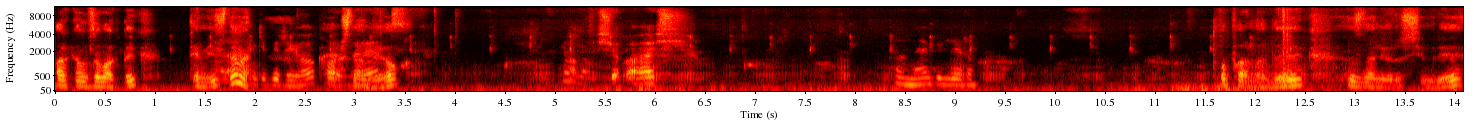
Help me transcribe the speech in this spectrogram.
Arkamıza baktık. Temiz değil mi? Herhangi biri yok. Karşıdan da evet. yok. Yavaş yavaş dönebilirim. Toparladık. Hızlanıyoruz şimdi.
